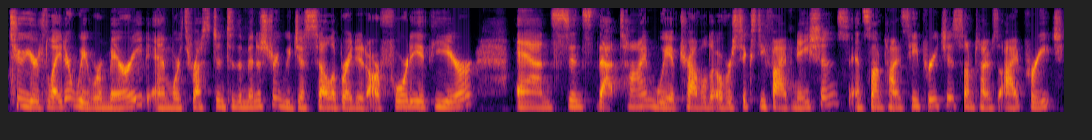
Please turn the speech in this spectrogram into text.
two years later, we were married and were thrust into the ministry. We just celebrated our 40th year. And since that time, we have traveled to over 65 nations. And sometimes he preaches, sometimes I preach.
